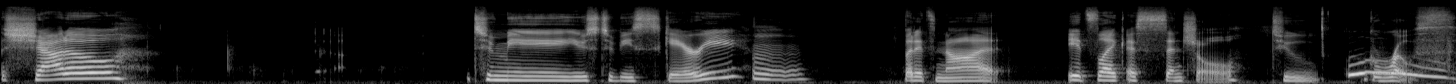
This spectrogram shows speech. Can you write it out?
The shadow to me used to be scary, hmm. but it's not. It's like essential to growth.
